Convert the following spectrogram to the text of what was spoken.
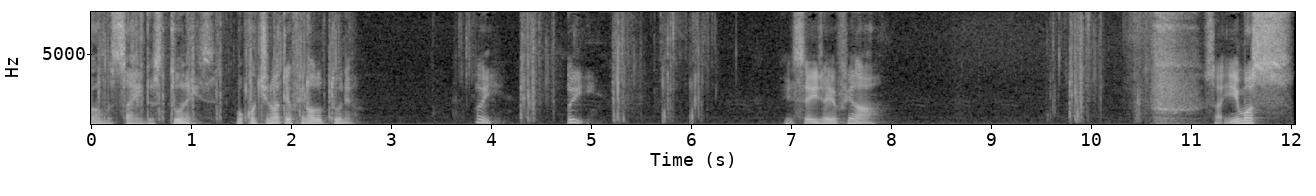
Vamos sair dos túneis. Vou continuar até o final do túnel. Ui. Ui. Esse aí já é o final. Uf, Saímos.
